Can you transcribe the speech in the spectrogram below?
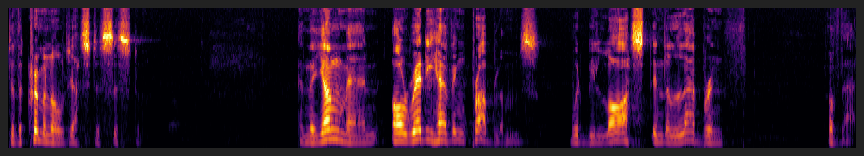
to the criminal justice system. And the young man, already having problems, would be lost in the labyrinth of that.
